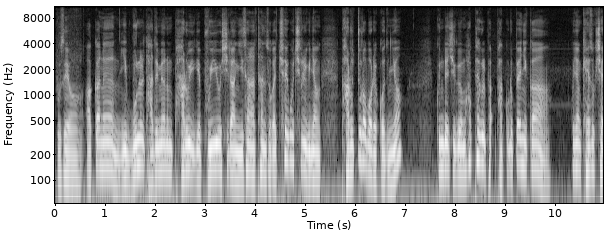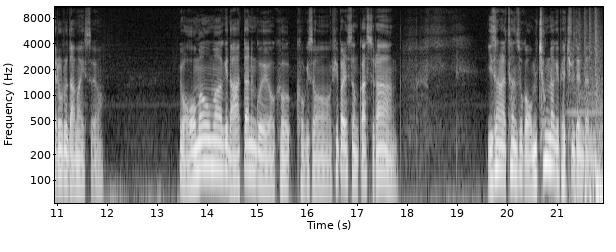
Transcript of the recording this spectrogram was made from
보세요. 아까는 이 문을 닫으면은 바로 이게 VOC랑 이산화탄소가 최고치를 그냥 바로 뚫어버렸거든요. 근데 지금 핫팩을 바- 밖으로 빼니까 그냥 계속 제로로 남아 있어요. 어마어마하게 나왔다는 거예요. 거, 거기서 휘발성 가스랑 이산화탄소가 엄청나게 배출된다는 거.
